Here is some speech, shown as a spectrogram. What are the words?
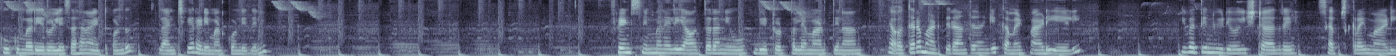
ಕುಕುಂಬರ್ ಈರುಳ್ಳಿ ಸಹ ನಾನು ಇಟ್ಕೊಂಡು ಲಂಚ್ಗೆ ರೆಡಿ ಮಾಡ್ಕೊಂಡಿದ್ದೀನಿ. ಫ್ರೆಂಡ್ಸ್, ನಿಮ್ಮ ಮನೇಲಿ ಯಾವ ಥರ ನೀವು ಬೀಟ್ರೋಟ್ ಪಲ್ಯ ಮಾಡ್ತೀರಾ ಯಾವ ಥರ ಮಾಡ್ತೀರಾ ಅಂತ ನನಗೆ ಕಮೆಂಟ್ ಮಾಡಿ ಹೇಳಿ. ಇವತ್ತಿನ ವಿಡಿಯೋ ಇಷ್ಟ ಆದರೆ ಸಬ್ಸ್ಕ್ರೈಬ್ ಮಾಡಿ,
